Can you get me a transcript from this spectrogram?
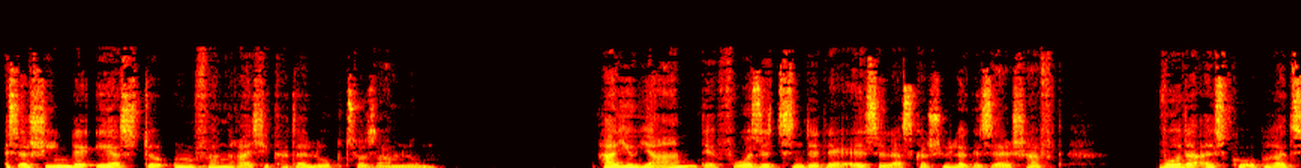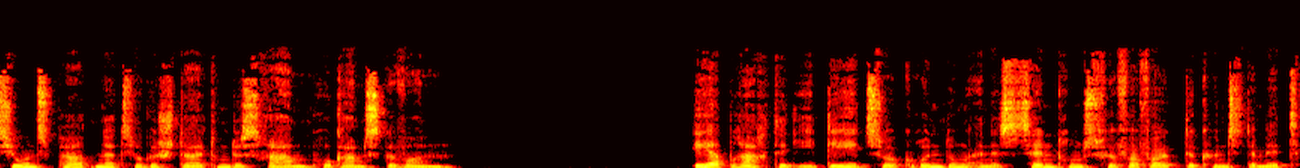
Es erschien der erste umfangreiche Katalog zur Sammlung. Haju Jahn, der Vorsitzende der Else Lasker Schülergesellschaft, wurde als Kooperationspartner zur Gestaltung des Rahmenprogramms gewonnen. Er brachte die Idee zur Gründung eines Zentrums für verfolgte Künste mit,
